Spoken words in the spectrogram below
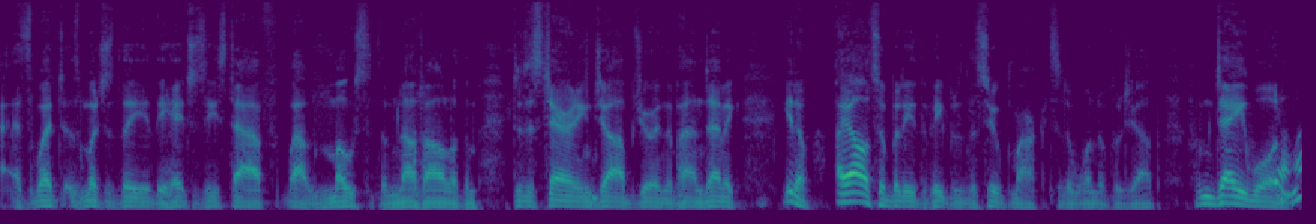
as much as, much as the, the HSE staff, well, most of them, not all of them, did a sterling job during the pandemic, you know, I also believe the people in the supermarkets did a wonderful job from day one. Yeah,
